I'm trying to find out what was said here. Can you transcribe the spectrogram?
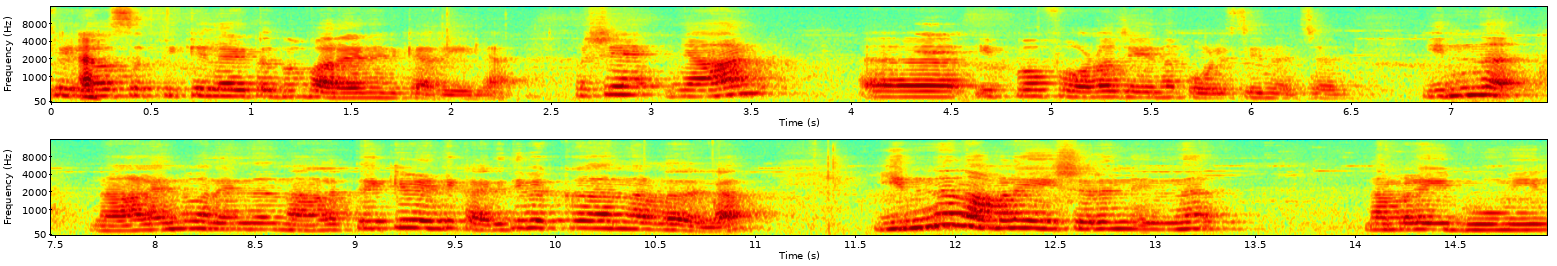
ഫിലോസഫിക്കലായിട്ടൊന്നും പറയാൻ എനിക്കറിയില്ല. പക്ഷെ ഞാൻ ഇപ്പൊ ഫോളോ ചെയ്യുന്ന പോളിസി എന്ന് വെച്ചാൽ ഇന്ന് നാളെ എന്ന് പറയുന്നത് നാളത്തേക്ക് വേണ്ടി കരുതി വെക്കുക എന്നുള്ളതല്ല ഇന്ന് നമ്മളെ ഈശ്വരൻ ഇന്ന് നമ്മളെ ഈ ഭൂമിയിൽ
